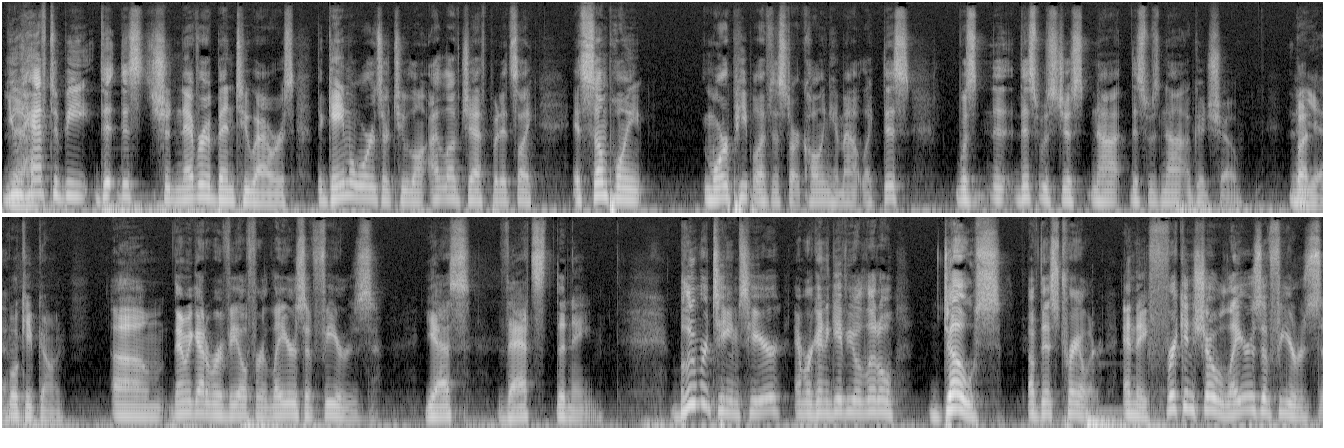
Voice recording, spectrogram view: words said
you Yeah. have to be th- this should never have been 2 hours. The game awards are too long. I love Geoff, but it's like at some point more people have to start calling him out. Like this was th- this was just not this was not a good show. But Yeah. we'll keep going. Um, then we got a reveal for Layers of Fears. Yes, that's the name. Bloober Team's here, and we're going to give you a little dose of this trailer. And they freaking show Layers of Fears.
